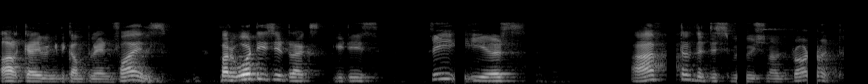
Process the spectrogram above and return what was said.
archiving the complaint files. For OTC drugs, it is three years after the distribution of the product.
